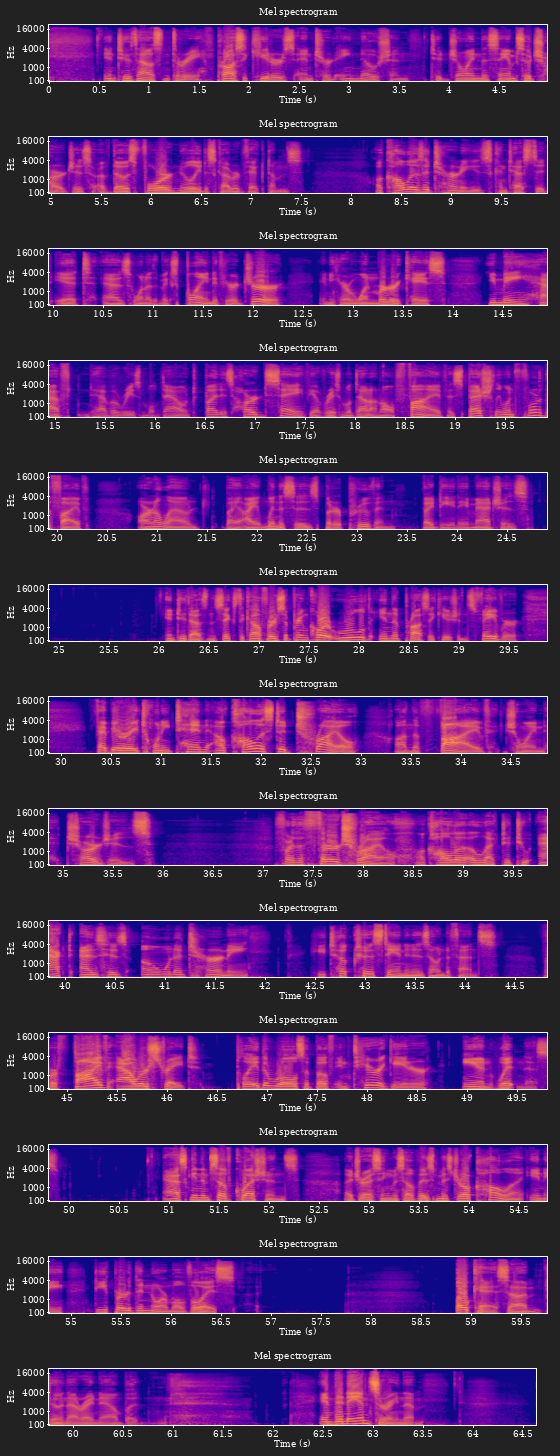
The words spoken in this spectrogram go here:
In 2003, prosecutors entered a notion to join the SAMSOE charges of those four newly discovered victims. Alcala's attorneys contested it, as one of them explained. If you're a juror and you hear one murder case, you may have to have a reasonable doubt, but it's hard to say if you have reasonable doubt on all five, especially when four of the five aren't allowed by eyewitnesses but are proven by DNA matches. In 2006, the California Supreme Court ruled in the prosecution's favor. February 2010, Alcala stood trial on the five joined charges. For the third trial, Alcala elected to act as his own attorney. He took to a stand in his own defense. For five hours straight, played the roles of both interrogator and witness, asking himself questions, addressing himself as Mr. Alcala in a deeper than normal voice. Okay, so I'm doing that right now, but. And then answering them.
